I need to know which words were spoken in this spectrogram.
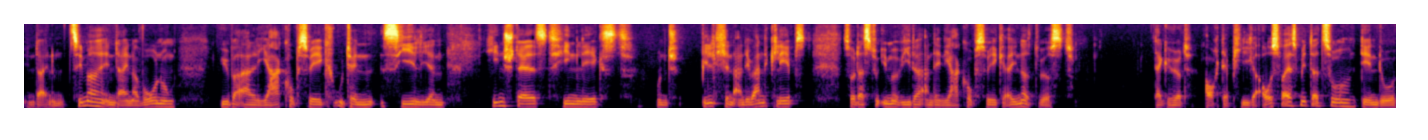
in deinem Zimmer, in deiner Wohnung überall Jakobsweg-Utensilien hinstellst, hinlegst und Bildchen an die Wand klebst, sodass du immer wieder an den Jakobsweg erinnert wirst. Da gehört auch der Pilgerausweis mit dazu, den du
